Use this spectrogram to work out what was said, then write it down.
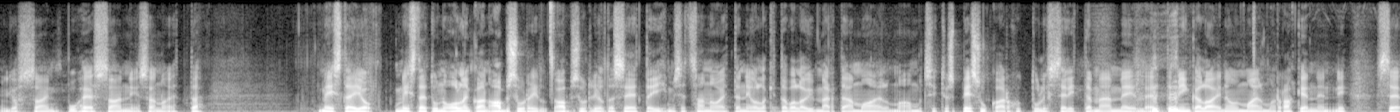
jossain puheessaan niin sanoi, että meistä ei, ole, meistä ei tunnu ollenkaan absurdilta se, että ihmiset sanoo, että ne jollakin tavalla ymmärtää maailmaa, mutta sitten jos pesukarhut tulisi selittämään meille, että minkälainen on maailman rakenne, niin se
